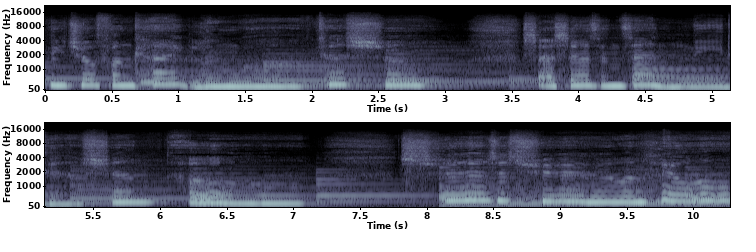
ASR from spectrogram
你就放开了我的手，傻傻站在你的身后。试着去挽留，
